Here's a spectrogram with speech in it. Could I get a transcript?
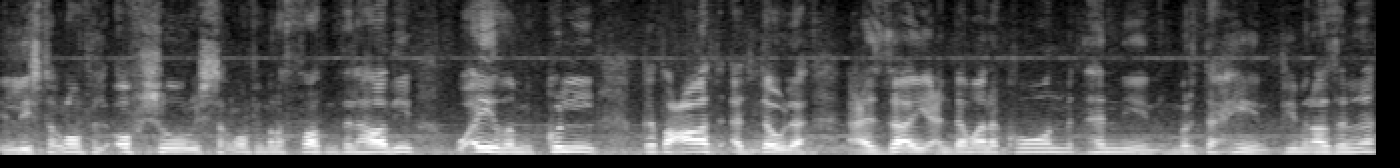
اللي يشتغلون في الأوف شور ويشتغلون في منصات مثل هذه وأيضا من كل قطاعات الدولة. أعزائي عندما نكون متهنين ومرتاحين في منازلنا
